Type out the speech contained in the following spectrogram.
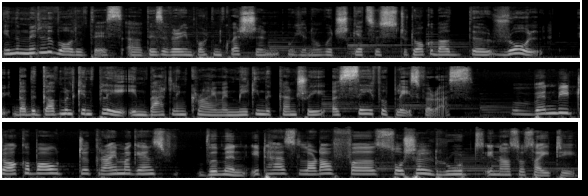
In the middle of all of this, uh, there's a very important question, you know, which gets us to talk about the role that the government can play in battling crime and making the country a safer place for us. When we talk about crime against women, it has a lot of uh, social roots in our society.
